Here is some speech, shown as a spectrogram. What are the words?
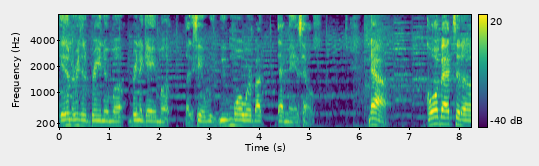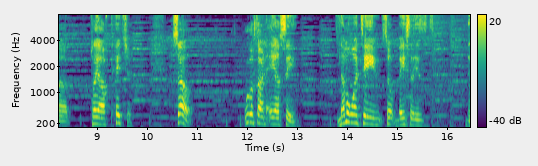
it ain't no reason to bring them up, bring the game up. Like I said, we, we more worried about that man's health. Now, going back to the playoff picture. So we're gonna start in the AFC. Number one team, so basically is the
